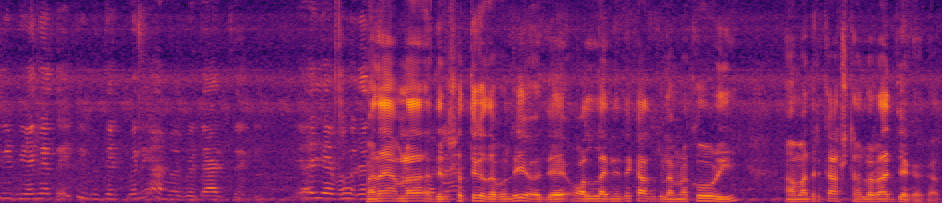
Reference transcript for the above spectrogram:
টিভি এনে দেয় টিভি দেখবে নি আমি বেটা আজ জাগি। এই মানে আমরা যেটা সত্যি কথা বলি যে অনলাইনে যে কাজগুলো আমরা করি আমাদের কাজটা হলো রাত জায়গা কাজ।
